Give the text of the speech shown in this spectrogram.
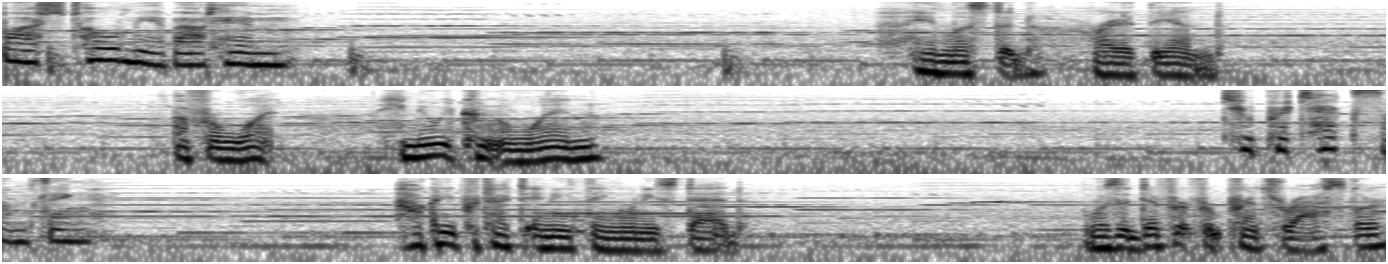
Bosch told me about him. He enlisted right at the end. But for what? He knew he couldn't win. To protect something. How can he protect anything when he's dead? Was it different for Prince Rastler?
